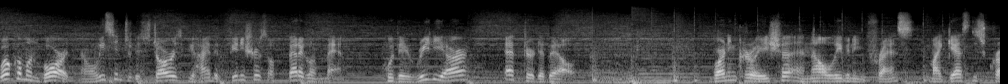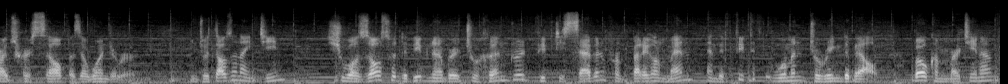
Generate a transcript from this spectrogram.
Welcome on board and listen to the stories behind the finishers of Patagonman, who they really are after the bell. Born in Croatia and now living in France, my guest describes herself as a wanderer. In 2019, she was also the bib number 257 from Patagonman and the fifth woman to ring the bell. Welcome, Martina.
